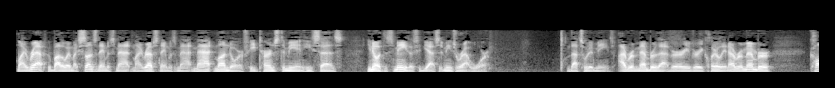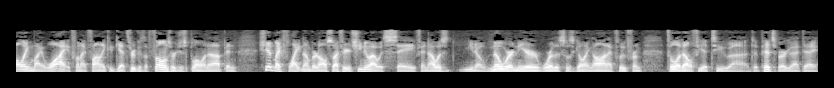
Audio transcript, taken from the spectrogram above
my rep, who by the way, my son's name is Matt, my rep's name was Matt, Matt Mundorf, he turns to me and he says, You know what this means? I said, Yes, it means we're at war. That's what it means. I remember that very, very clearly. And I remember calling my wife when I finally could get through because the phones were just blowing up and she had my flight number and all, so I figured she knew I was safe and I was, you know, nowhere near where this was going on. I flew from Philadelphia to, uh, to Pittsburgh that day.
